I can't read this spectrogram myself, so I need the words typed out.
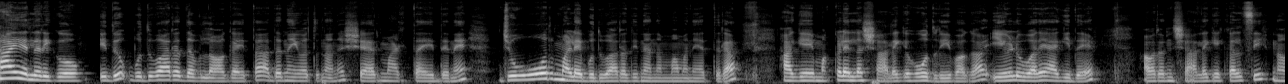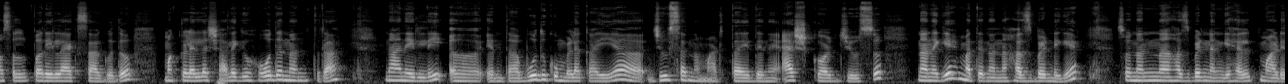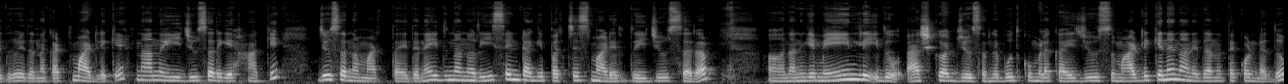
Hi ಎಲ್ಲರಿಗೂ. ಇದು ಬುಧವಾರದ vlog ಆಯಿತಾ? ಅದನ್ನು ಇವತ್ತು ನಾನು ಶೇರ್ ಮಾಡ್ತಾ ಇದ್ದೇನೆ. ಜೋರು ಮಳೆ ಬುಧವಾರ ದಿನ ನಮ್ಮ ಮನೆ ಹತ್ತಿರ. ಹಾಗೆ ಮಕ್ಕಳೆಲ್ಲ ಶಾಲೆಗೆ ಹೋದರು ಇವಾಗ. ಏಳುವರೆ ಆಗಿದೆ. ಅವರನ್ನು ಶಾಲೆಗೆ ಕಲಿಸಿ ನಾವು ಸ್ವಲ್ಪ ರಿಲ್ಯಾಕ್ಸ್ ಆಗೋದು. ಮಕ್ಕಳೆಲ್ಲ ಶಾಲೆಗೆ ಹೋದ ನಂತರ ನಾನಿಲ್ಲಿ ಎಂಥ ಬೂದು ಕುಂಬಳಕಾಯಿಯ ಜ್ಯೂಸನ್ನು ಮಾಡ್ತಾ ಇದ್ದೇನೆ. ಆ್ಯಶ್ ಗಾಡ್ ಜ್ಯೂಸು ನನಗೆ ಮತ್ತು ನನ್ನ ಹಸ್ಬೆಂಡಿಗೆ ಸೊ ನನ್ನ ಹಸ್ಬೆಂಡ್ ನನಗೆ ಹೆಲ್ಪ್ ಮಾಡಿದರು. ಇದನ್ನು ಕಟ್ ಮಾಡಲಿಕ್ಕೆ ನಾನು ಈ ಜ್ಯೂಸರಿಗೆ ಹಾಕಿ ಜ್ಯೂಸನ್ನು ಮಾಡ್ತಾ ಇದ್ದೇನೆ. ಇದು ನಾನು ರೀಸೆಂಟಾಗಿ ಪರ್ಚೇಸ್ ಮಾಡಿರೋದು ಈ ಜ್ಯೂಸರ ನನಗೆ ಮೇನ್ಲಿ ಇದು ಆಶ್ಕಾಟ್ ಜ್ಯೂಸ್ ಅಂದರೆ ಬೂದು ಕುಂಬಳಕಾಯಿ ಜ್ಯೂಸ್ ಮಾಡಲಿಕ್ಕೇ ನಾನು ಇದನ್ನು ತಗೊಂಡದ್ದು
